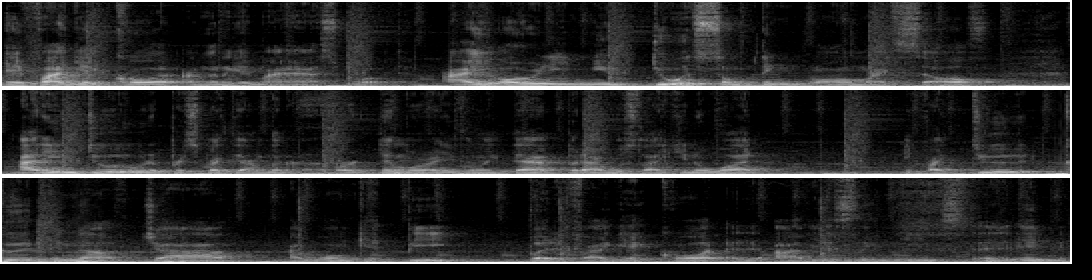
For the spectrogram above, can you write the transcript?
if I get caught, I'm gonna get my ass whooped. I already knew doing something wrong myself. I didn't do it with a perspective I'm gonna hurt them or anything like that. But I was like, you know what? If I do a good enough job, I won't get beat. But if I get caught, it obviously means it, it,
